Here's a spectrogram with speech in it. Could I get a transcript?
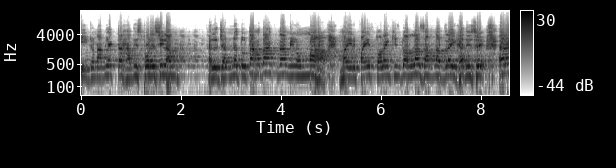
এই জন্য আমি একটা হাদিস পড়েছিলাম মায়ের পায়ের তলায় কিন্তু আল্লাহ জান্নাত রাইখা দিছে। এরা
